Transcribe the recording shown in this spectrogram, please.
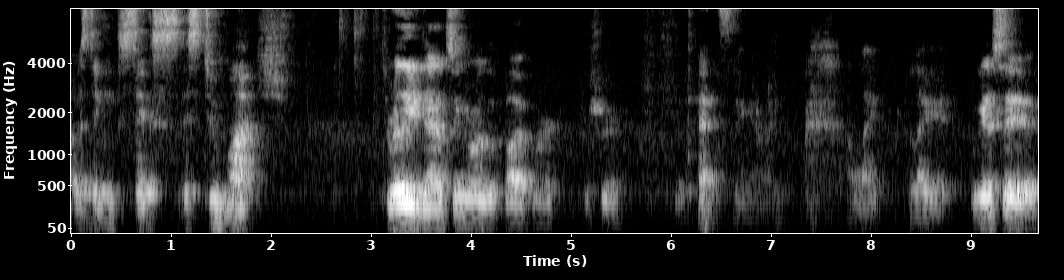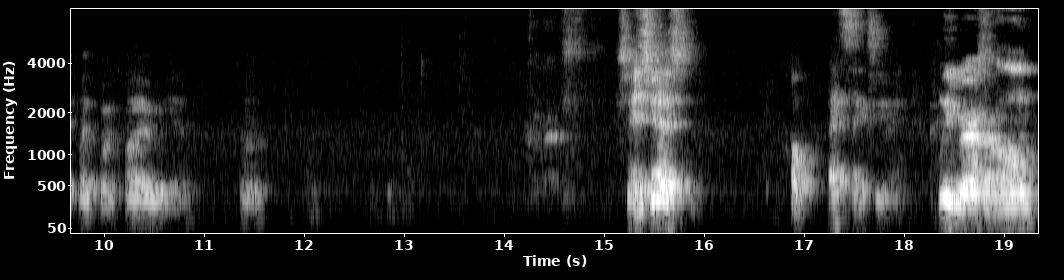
I was thinking six is too much. It's really dancing around the five mark for sure. That's thing, I like. I like. I like it. We're gonna say five point five. Yeah. Uh, Shush, shush. Oh, that's sexy, right? leave yours alone.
